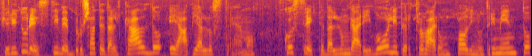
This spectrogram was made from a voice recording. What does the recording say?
Fioriture estive bruciate dal caldo e api allo stremo, costrette ad allungare i voli per trovare un po' di nutrimento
